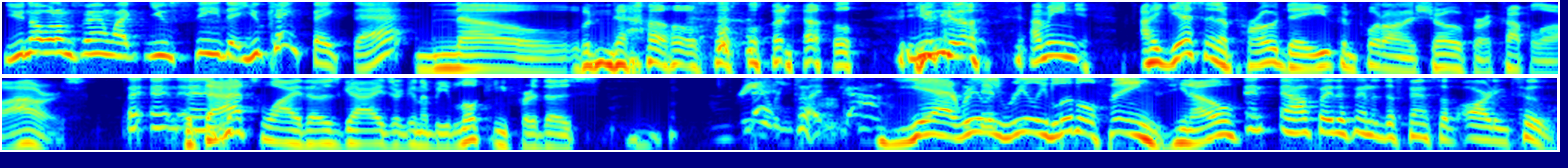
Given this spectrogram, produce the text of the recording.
You know what I'm saying? Like you see that you can't fake that. No, no, no. You, you can. I mean, I guess in a pro day you can put on a show for a couple of hours. And, and, but that's can, why those guys are going to be looking for those really, yeah, really, really little things. You know. And, and, I'll say this in the defense of Artie too.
